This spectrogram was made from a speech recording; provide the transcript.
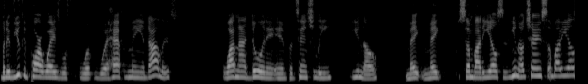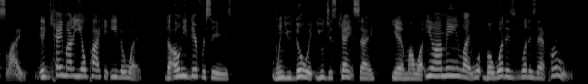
But if you could part ways with with, with half a million dollars, why not do it and, and potentially, you know, make make somebody else's, you know, change somebody else's life. It mm. came out of your pocket either way. The only mm. difference is when you do it, you just can't say, "Yeah, my wife." You know what I mean? Like, what, but what is what does that prove?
